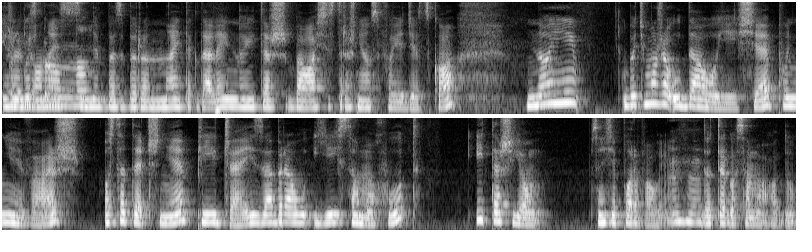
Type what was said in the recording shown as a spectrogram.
Jeżeli ona jest bezbronna i tak dalej. No i też bała się strasznie o swoje dziecko. No i być może udało jej się, ponieważ ostatecznie PJ zabrał jej samochód i też ją, w sensie porwał ją mhm. do tego samochodu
